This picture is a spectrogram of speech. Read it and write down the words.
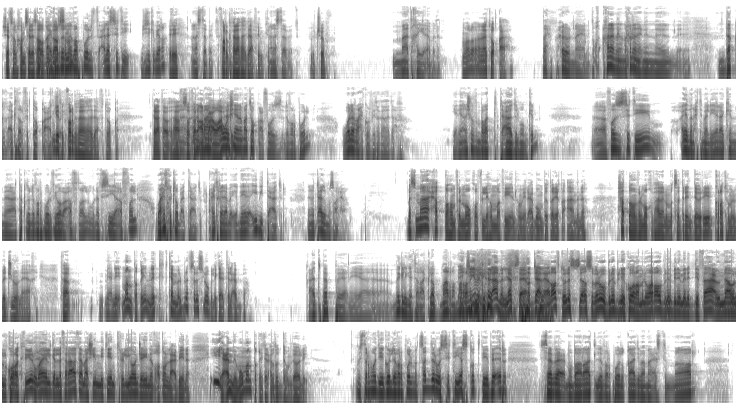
شفت الخمسة اللي صارت ضد أرسنال؟ ليفربول على السيتي نتيجه كبيرة؟ إيه. أنا أستبعد. فرق ثلاث أهداف يمكن. أنا أستبعد. بتشوف. ما أتخيل ابدا. مرة أنا أتوقعها. طيب حلو إنه يعني خلينا خلينا يعني ندقق أكثر في التوقعات قلت لك. فرق ثلاث أهداف أتوقع. ثلاثة ثلاثة أنا- صفر أنا ما- أربعة واحد. أول شيء أنا. ما أتوقع فوز ليفربول ولا راح يكون في ثلاث أهداف. يعني أنا أشوف مباراة تعادل ممكن. آه، فوز السيتي أيضا احتمالية لكن أعتقد ليفربول في وضع أفضل ونفسية أفضل وراح يدخل كلوب على التعادل. راح يدخل يبي التعادل لأنه التعادل مصالحة. بس ما حطهم في الموقف اللي هم فيه إنهم يلعبون بطريقة آمنة. حطهم في الموقف هذا إنهم متصدرين الدوري كرتهم المجنونة يا أخي. ف يعني منطقي إنك تكمل بنفس الأسلوب اللي قاعد تلعب به. عاد بيب يعني آه، مقلقة ترى كلوب مرة مرة جيب مقلقة. الكلام لنفسه يا رجال. عرفت؟ ولسه أصبروا وبنبني كوره من ورا وبنبني من الدفاع ونناول الكوره كثير وما يلقى إلا ثلاثة ماشيين 200 تريليون جايين يضغطون لاعبينه. إي يا عمي مو منطقي تلعب ضدهم ذولي. مستر مودي يقول ليفربول متصدر والسيتي يسقط في بئر سبع مباراة ليفربول القادمة مع استمرار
